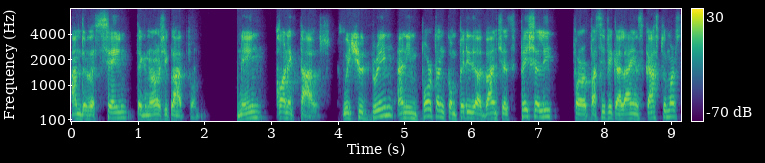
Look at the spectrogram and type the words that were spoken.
under the same technology platform, named Conectados, which should bring an important competitive advantage, especially for our Pacific Alliance customers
